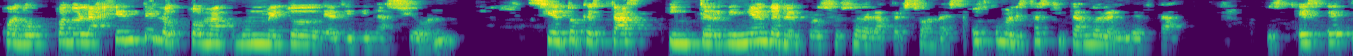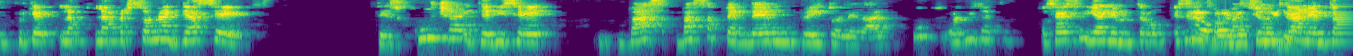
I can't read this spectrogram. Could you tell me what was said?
Cuando, cuando la gente lo toma como un método de adivinación, siento que estás interviniendo en el proceso de la persona, es como le estás quitando la libertad. Es, porque la, persona ya se te escucha y te dice, vas, vas a perder un pleito legal. olvídate. O sea, eso ya le entró, esa información ya le entró.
